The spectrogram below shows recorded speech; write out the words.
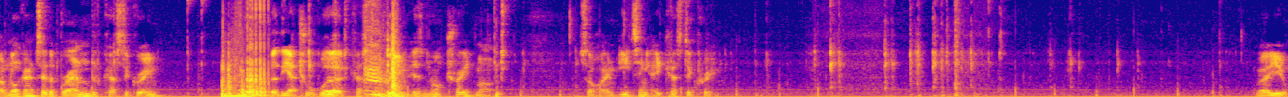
I'm not going to say the brand of custard cream, but the actual word custard cream is not trademarked. So I'm eating a custard cream. Where are you?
